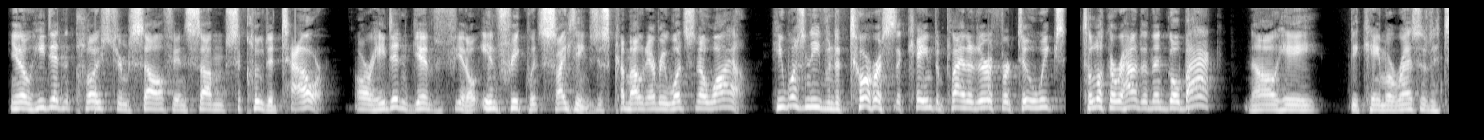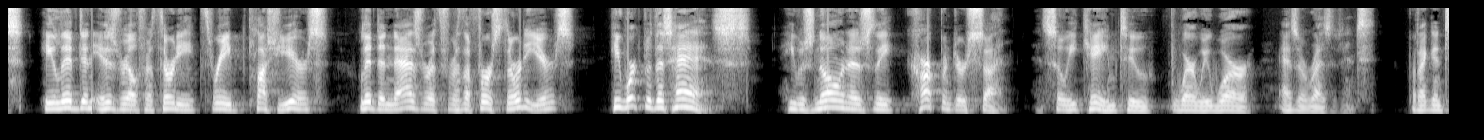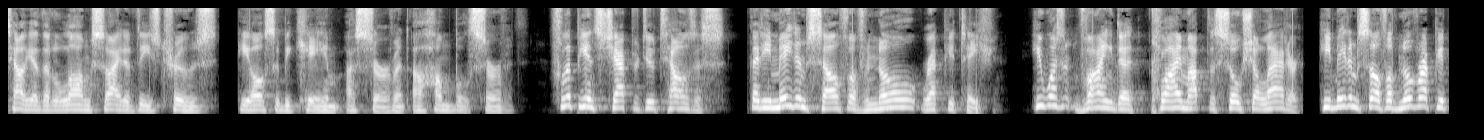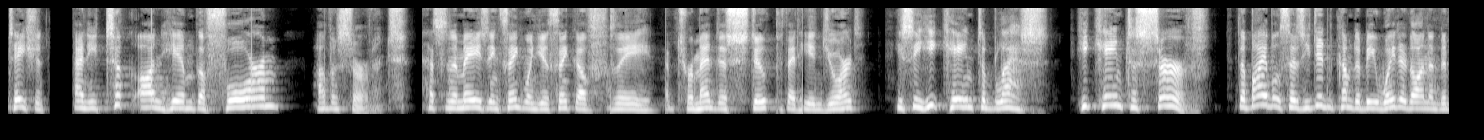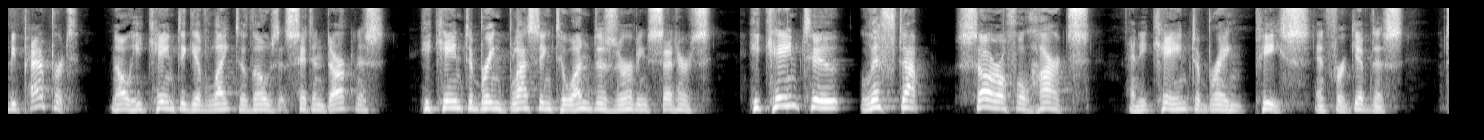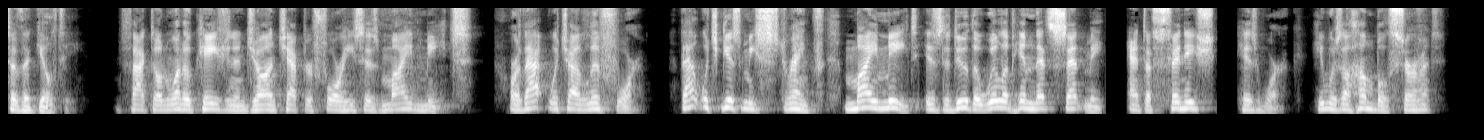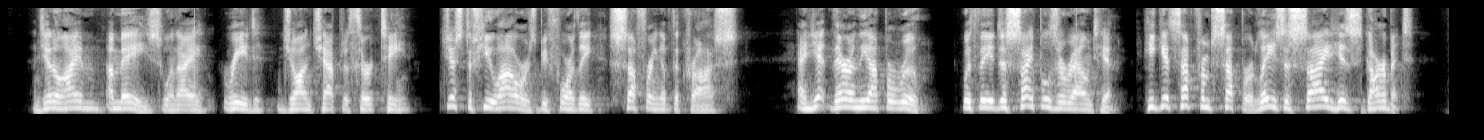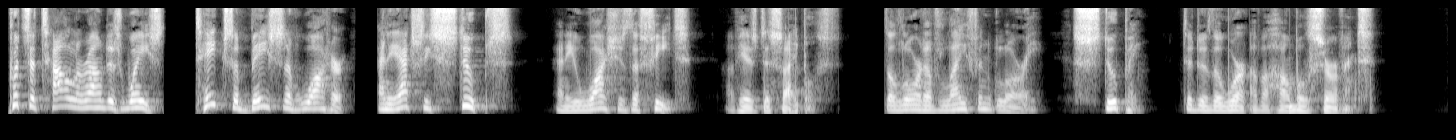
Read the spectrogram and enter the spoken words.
You know, he didn't cloister himself in some secluded tower, or he didn't give, you know, infrequent sightings, just come out every once in a while. He wasn't even a tourist that came to planet Earth for two weeks to look around and then go back. No, he became a resident. He lived in Israel for 33 plus years, lived in Nazareth for the first 30 years. He worked with his hands. He was known as the carpenter's son. And so he came to where we were as a resident. But I can tell you that alongside of these truths, he also became a servant, a humble servant. Philippians chapter 2 tells us that he made himself of no reputation. He wasn't vying to climb up the social ladder. He made himself of no reputation, and he took on him the form of a servant. That's an amazing thing when you think of the tremendous stoop that he endured. You see, he came to bless. He came to serve. The Bible says he didn't come to be waited on and to be pampered. No, he came to give light to those that sit in darkness. He came to bring blessing to undeserving sinners. He came to lift up sorrowful hearts, and he came to bring peace and forgiveness to the guilty. In fact, on one occasion in John chapter 4, he says, My meat, or that which I live for, that which gives me strength, my meat is to do the will of him that sent me and to finish his work. He was a humble servant. And you know, I am amazed when I read John chapter 13 just a few hours before the suffering of the cross. And yet there in the upper room with the disciples around him, he gets up from supper, lays aside his garment, puts a towel around his waist, takes a basin of water, and he actually stoops and he washes the feet of his disciples. The Lord of life and glory, stooping to do the work of a humble servant.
